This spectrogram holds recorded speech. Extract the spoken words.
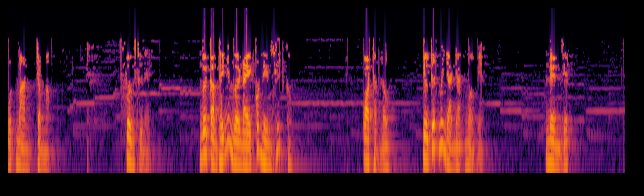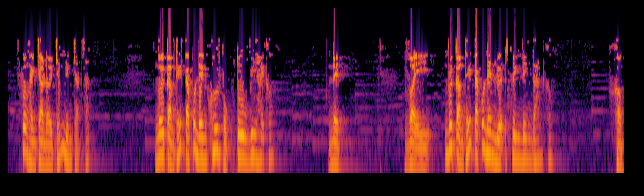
một màn trầm mặc. Phương sư đệ, Ngươi cảm thấy những người này có nên giết không? Qua thật lâu Tiêu tuyết mới nhạt nhạt mở miệng. Nên giết. Phương Hành trả lời chấm đinh chặt sắt. Ngươi cảm thấy ta có nên khôi phục tu vi hay không? Nên. Vậy, Ngươi cảm thấy ta có nên luyện sinh linh đan không? Không.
